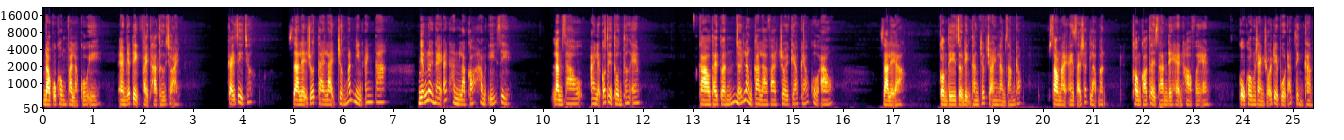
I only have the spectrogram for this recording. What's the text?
đó cũng không phải là cố ý, em nhất định phải tha thứ cho anh. Cái gì chứ? Gia lệ rút tay lại trừng mắt nhìn anh ta. Những lời này át hẳn là có hàm ý gì? Làm sao anh lại có thể tổn thương em? Cao Thái Tuấn nới lòng ca là vạt rồi kéo kéo cổ áo. Gia lệ à, công ty dự định thăng chức cho anh làm giám đốc. Sau này anh sẽ rất là bận, không có thời gian để hẹn hò với em. Cũng không rảnh rỗi để bù đắp tình cảm.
